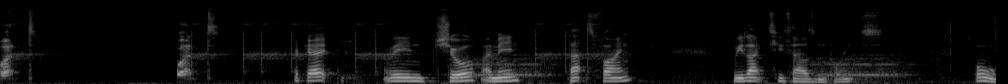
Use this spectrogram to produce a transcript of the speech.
What? What? Okay. I mean, sure. I mean, that's fine. We like 2,000 points. Oh.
